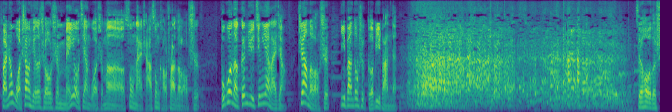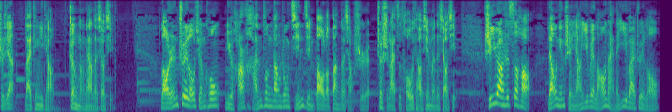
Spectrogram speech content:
反正我上学的时候是没有见过什么送奶茶、送烤串的老师。不过呢，根据经验来讲，这样的老师一般都是隔壁班的。最后的时间来听一条正能量的消息。老人坠楼悬空，女孩寒风当中仅仅抱了半个小时。这是来自头条新闻的消息。十一月二十四号，辽宁沈阳一位老奶奶意外坠楼，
